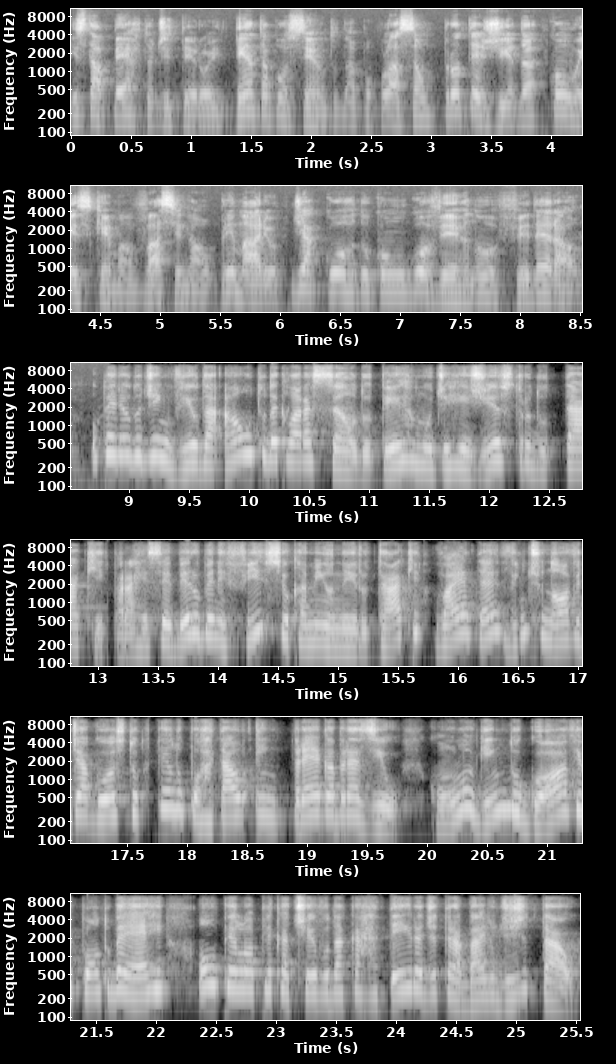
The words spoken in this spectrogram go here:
está perto de ter 80% da população protegida com o esquema vacinal primário, de acordo com o governo federal. O período de envio da autodeclaração do termo de registro do TAC para receber o benefício caminhoneiro TAC vai até 29 de agosto pelo portal Emprega Brasil, com o login do gov.br ou pelo aplicativo da Carteira de Trabalho Digital.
